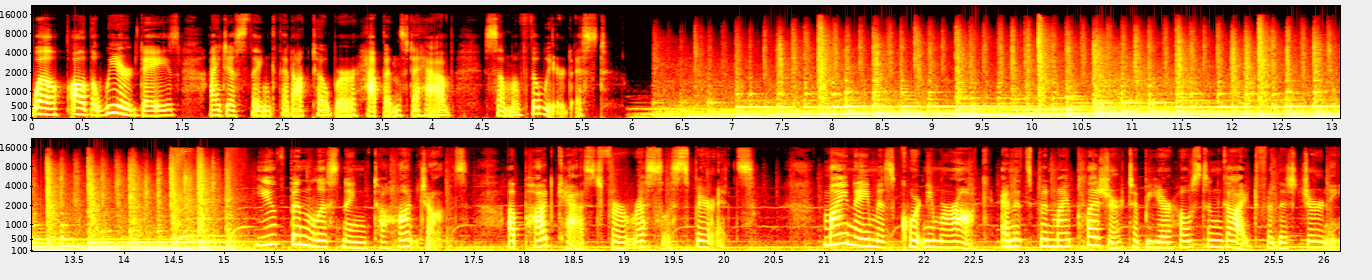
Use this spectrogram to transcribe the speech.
Well, all the weird days. I just think that October happens to have some of the weirdest. Been listening to Haunt Jaunts, a podcast for restless spirits. My name is Courtney Mroch, and it's been my pleasure to be your host and guide for this journey.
